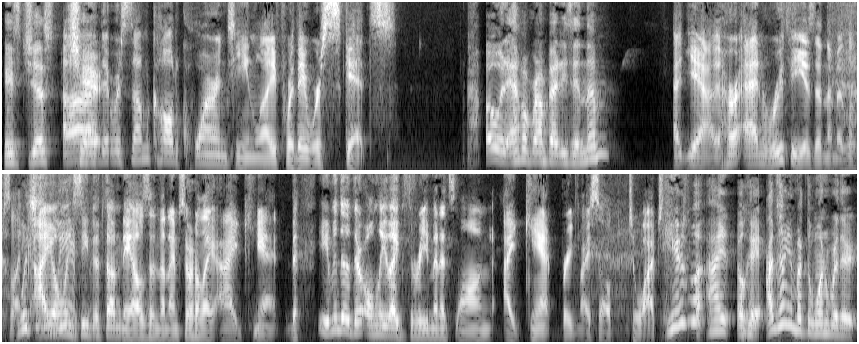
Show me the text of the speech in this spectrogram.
It's just Uh, there was some called Quarantine Life where they were skits. oh, and Apple Brown Betty's in them. Uh, yeah, her and Ruthie is in them. It looks like I only weird. see the thumbnails, and then I'm sort of like, I can't. Even though they're only like three minutes long, I can't bring myself to watch. Them. Here's what I okay. I'm talking about the one where they're.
